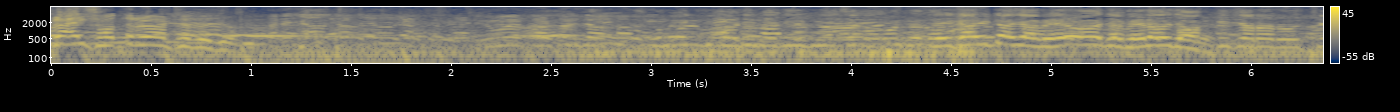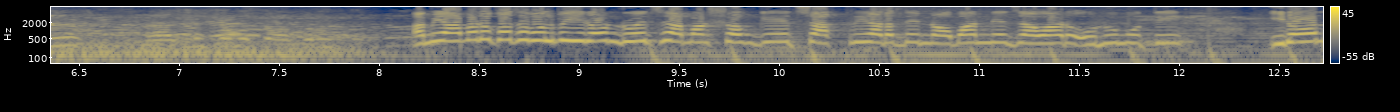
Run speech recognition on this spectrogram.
প্রায় সতেরো আঠেরো জন। এই গাড়িটা যাবে এরাও যাবে এরাও যাবে আমি আবারও কথা বলব ইরন রয়েছে আমার সঙ্গে। চাকরিহারাদের নবান্নে যাওয়ার অনুমতি ইরন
